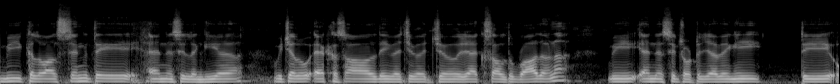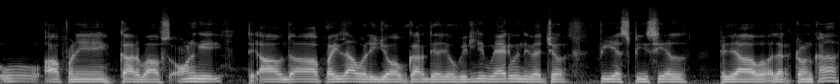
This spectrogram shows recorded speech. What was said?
ਵੀ ਕੁਲਵੰਤ ਸਿੰਘ ਤੇ ਐਨਐਸਸੀ ਲੱਗੀ ਆ ਵੀ ਚਲੋ ਇੱਕ ਸਾਲ ਦੇ ਵਿੱਚ ਵਿੱਚ ਜਾਂ ਇੱਕ ਸਾਲ ਤੋਂ ਬਾਅਦ ਹਨਾ ਵੀ ਐਨਐਸਸੀ ਟੁੱਟ ਜਾਵੇਗੀ ਤੇ ਉਹ ਆਪਣੇ ਘਰ ਵਾਪਸ ਆਉਣਗੇ ਤੇ ਆਪਦਾ ਪਹਿਲਾਂ ਵਾਲੀ ਜੌਬ ਕਰਦੇ ਆ ਜੋ ਬਿਜਲੀ ਮਹਿਕਮੇ ਦੇ ਵਿੱਚ ਪੀਐਸਪੀਸੀਐਲ ਪੰਜਾਬ ਇਲੈਕਟ੍ਰੋਨਿਕ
